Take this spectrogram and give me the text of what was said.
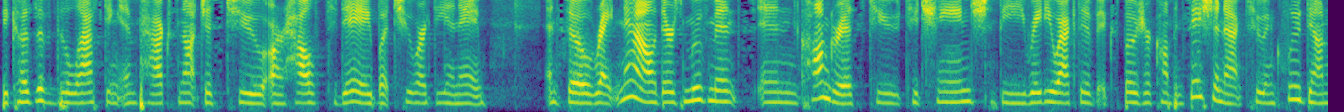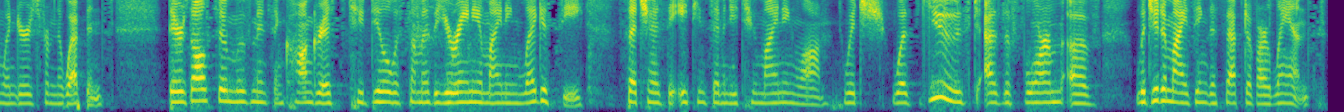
because of the lasting impacts not just to our health today but to our DNA and so right now there's movements in Congress to to change the radioactive exposure compensation act to include downwinders from the weapons there's also movements in Congress to deal with some of the uranium mining legacy, such as the 1872 mining law, which was used as a form of legitimizing the theft of our lands.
